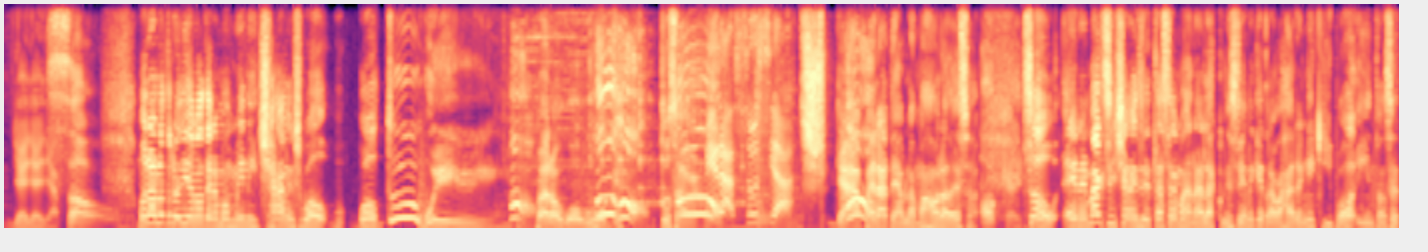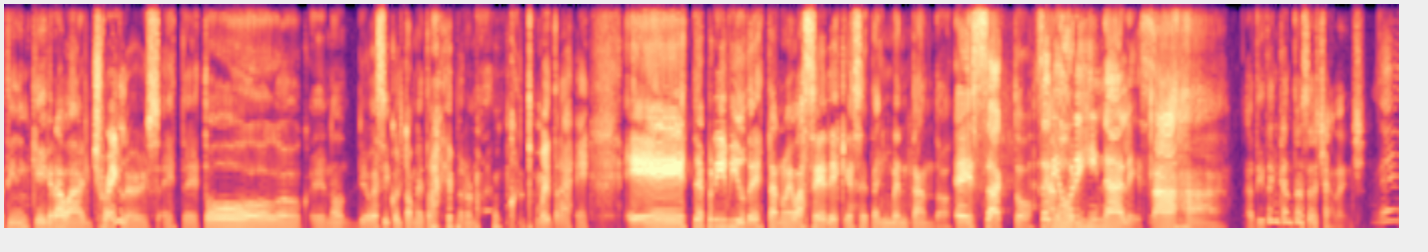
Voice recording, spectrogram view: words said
ya, ya, ya. So. Bueno, el otro día no tenemos mini challenge. Well, well, do we? Pero, well, well, Oh. tú sabes. Mira, sucia. Shh, Ya, espérate, hablamos ahora de eso. Ok. So, en el Maxi Challenge de esta semana, las queens tienen que trabajar en equipo y entonces tienen que grabar trailers. Este, esto, eh, no, yo voy a decir cortometraje, pero no es un cortometraje. Este preview de esta nueva serie que se está inventando. Exacto. Series originales. Ajá. ¿A ti te encanta ese challenge? Eh,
